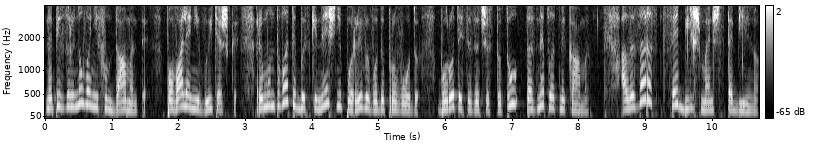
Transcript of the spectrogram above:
напівзруйновані фундаменти, поваляні витяжки, ремонтувати безкінечні пориви водопроводу, боротися за чистоту та з неплатниками. Але зараз все більш-менш стабільно.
